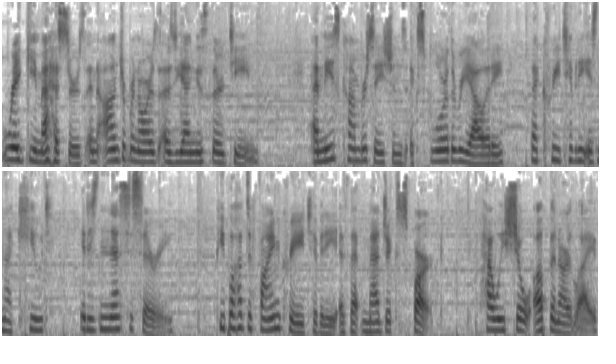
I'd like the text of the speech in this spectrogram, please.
Reiki masters, and entrepreneurs as young as 13. And these conversations explore the reality that creativity is not cute, it is necessary. People have defined creativity as that magic spark, how we show up in our life,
